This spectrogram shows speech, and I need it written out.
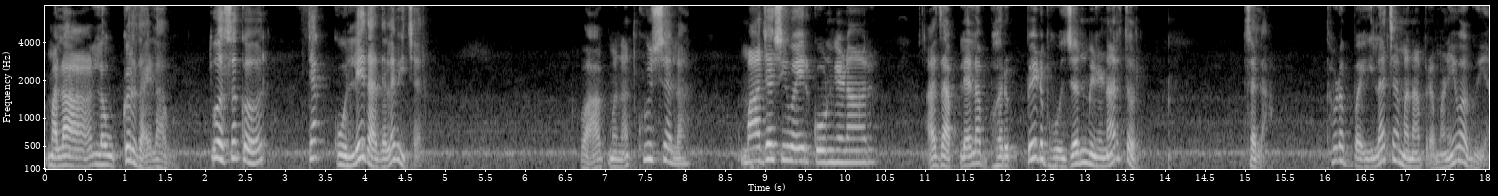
मला लवकर जायला हवं. तू असं कर त्या कोल्हे दादाला विचार. वाघ मनात खुश झाला माझ्याशी वैर कोण घेणार? आज आपल्याला भरपेट भोजन मिळणार तर. चला थोडं बैलाच्या मनाप्रमाणे वागूया.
